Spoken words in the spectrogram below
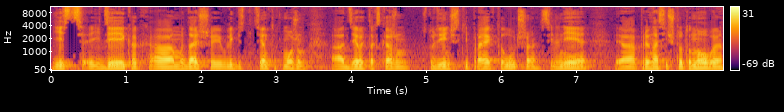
есть идеи, как а, мы дальше и в Лиге студентов можем а, делать, так скажем, студенческие проекты лучше, сильнее, а, привносить что-то новое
